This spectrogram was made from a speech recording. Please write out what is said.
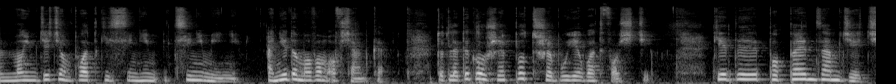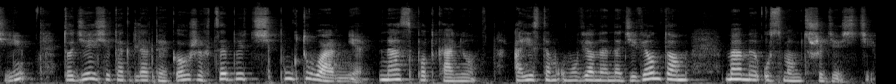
y, moim dzieciom płatki cinimini, a nie domową owsiankę, to dlatego, że potrzebuję łatwości. Kiedy popędzam dzieci, to dzieje się tak dlatego, że chcę być punktualnie na spotkaniu, a jestem umówiona na dziewiątą, mamy ósmą trzydzieści.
